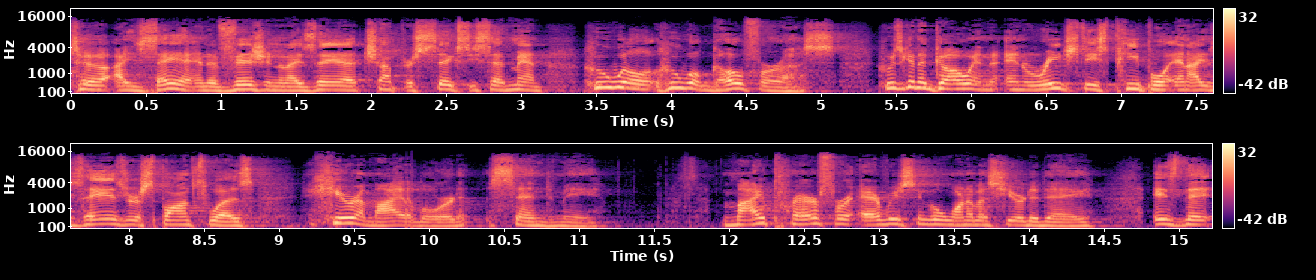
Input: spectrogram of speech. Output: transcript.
to Isaiah in a vision in Isaiah chapter 6. He said, Man, who will, who will go for us? Who's going to go and, and reach these people? And Isaiah's response was, Here am I, Lord, send me. My prayer for every single one of us here today is that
